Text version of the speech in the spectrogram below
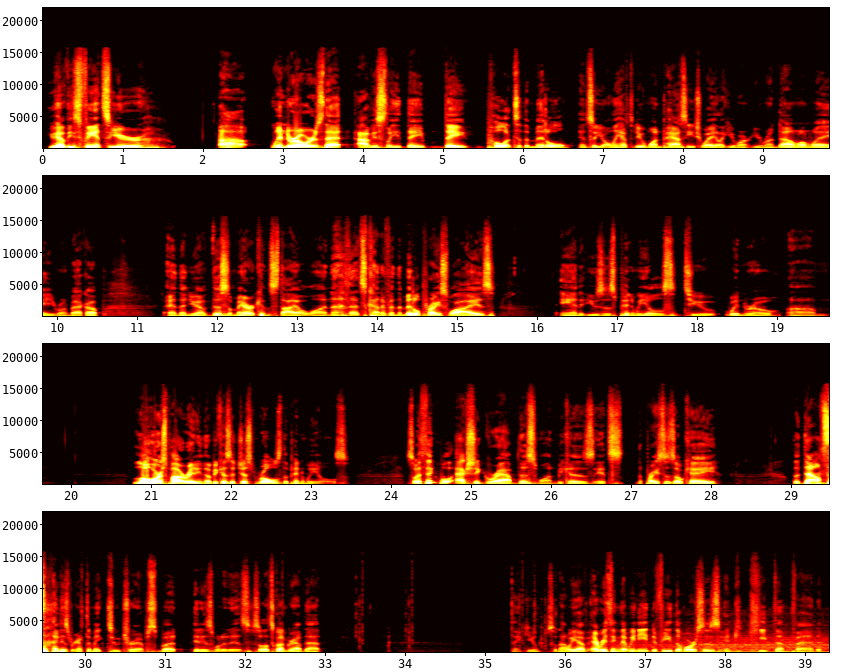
You have these fancier uh, windrowers that obviously they they pull it to the middle, and so you only have to do one pass each way. Like you run you run down one way, you run back up, and then you have this American style one that's kind of in the middle price wise, and it uses pinwheels to windrow. Um, low horsepower rating though because it just rolls the pinwheels. So I think we'll actually grab this one because it's the price is okay. The downside is we're gonna have to make two trips, but it is what it is. So let's go and grab that. Thank you. So now we have everything that we need to feed the horses and keep them fed.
